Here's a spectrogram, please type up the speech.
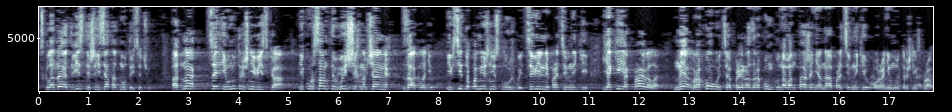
складає 261 тисячу. Однак це і внутрішні війська, і курсанти вищих навчальних закладів, і всі допоміжні служби, цивільні працівники, які, як правило, не враховуються при розрахунку навантаження на працівників органів внутрішніх справ.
